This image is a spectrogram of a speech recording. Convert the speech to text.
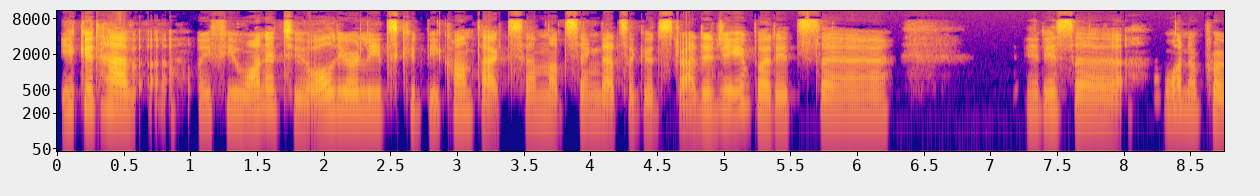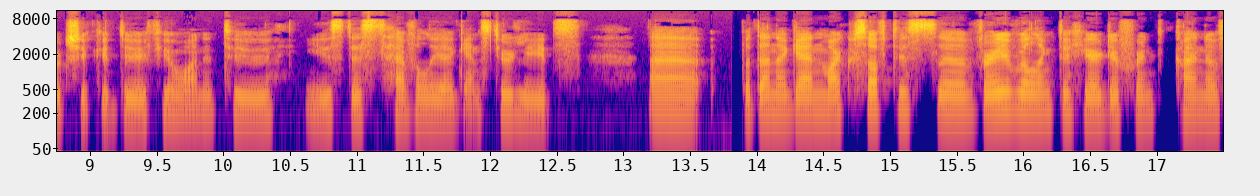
you could have uh, if you wanted to, all your leads could be contacts. I'm not saying that's a good strategy, but it's uh, it is a uh, one approach you could do if you wanted to use this heavily against your leads. Uh, but then again, Microsoft is very willing to hear different kind of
